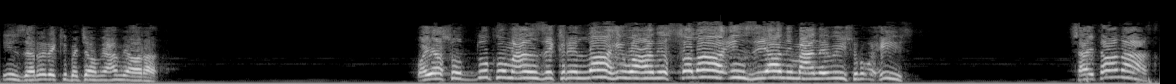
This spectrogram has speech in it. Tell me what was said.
این ضرره که به جامعه می آرد و یصدکم عن ذکر الله و عن الصلاة. این زیان معنویش روحی است شیطان است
